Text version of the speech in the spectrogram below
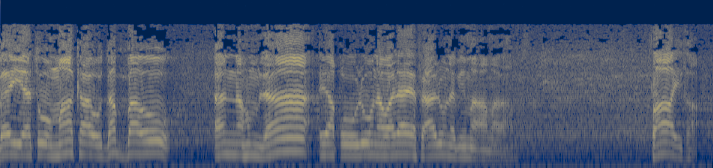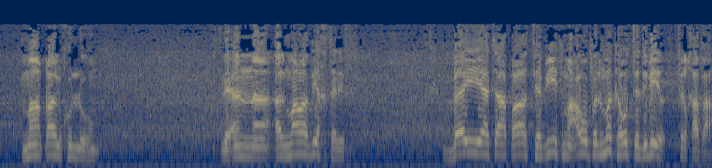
بيتوا مكروا دبروا أنهم لا يقولون ولا يفعلون بما أمرهم. طائفة ما قال كلهم. لأن المرض يختلف. بيت تبيت معروف المكر والتدبير في الخفاء.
